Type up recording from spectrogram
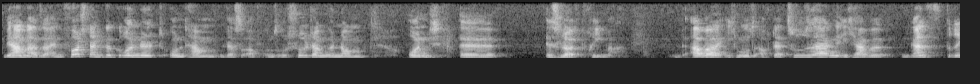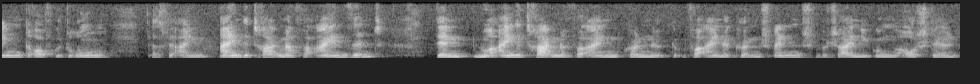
Wir haben also einen Vorstand gegründet und haben das auf unsere Schultern genommen und äh, es läuft prima. Aber ich muss auch dazu sagen, ich habe ganz dringend darauf gedrungen, dass wir ein eingetragener Verein sind. Denn nur eingetragene Vereine können, Vereine können Spendenbescheinigungen ausstellen,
